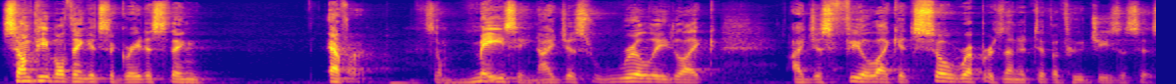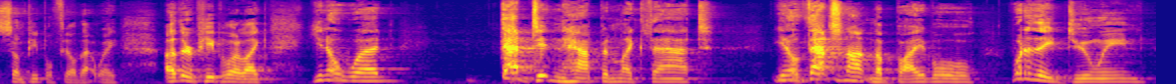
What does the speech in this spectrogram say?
Some people think it's the greatest thing ever. It's amazing. I just really like, I just feel like it's so representative of who Jesus is. Some people feel that way. Other people are like, you know what? That didn't happen like that. You know, that's not in the Bible. What are they doing?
